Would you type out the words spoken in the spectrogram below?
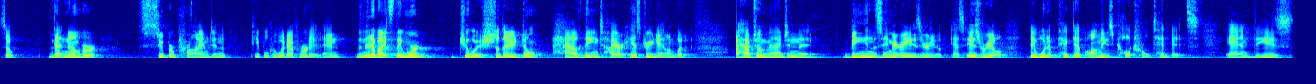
So that number, super primed in the people who would have heard it. And the Ninevites, they weren't Jewish, so they don't have the entire history down, but I have to imagine that being in the same area as Israel, they would have picked up on these cultural tidbits and these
